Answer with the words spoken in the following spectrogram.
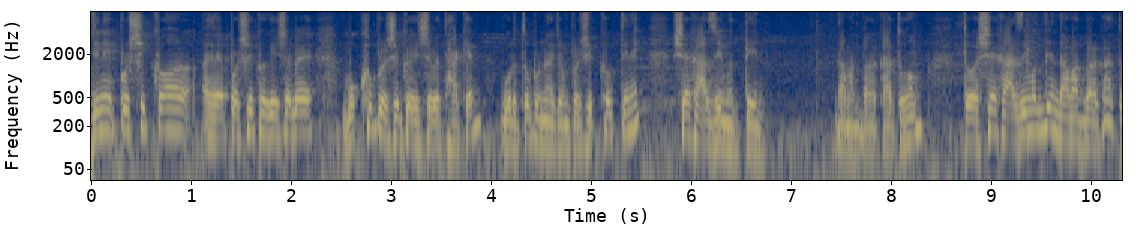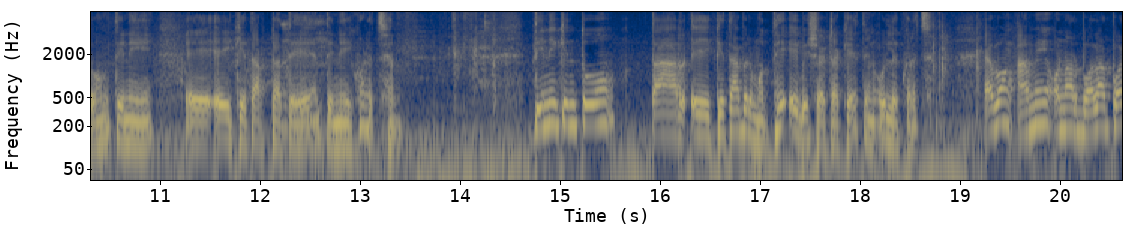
যিনি প্রশিক্ষণ প্রশিক্ষক হিসেবে, মুখ্য প্রশিক্ষক হিসেবে থাকেন, গুরুত্বপূর্ণ একজন প্রশিক্ষক তিনি, শেখ আজিমউদ্দিন দামাত বারকাতুহম। তো শেখ আজিমউদ্দিন দামাত বারকাতুহম তিনি এই কিতাবটাতে তিনি করেছেন। তিনি কিন্তু তার এই কিতাবের মধ্যে এই বিষয়টাকে তিনি উল্লেখ করেছেন। এবং আমি ওনার বলার পর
